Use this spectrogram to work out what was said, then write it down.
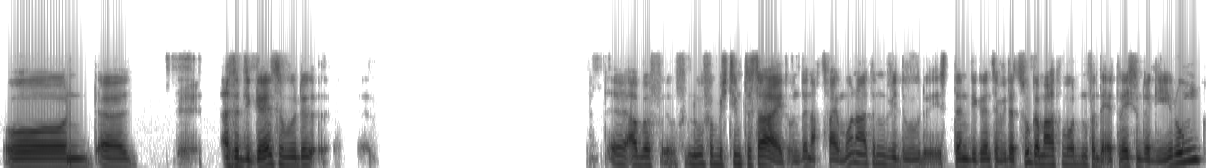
und äh, also die Grenze wurde äh, aber f- nur für bestimmte Zeit. Und dann nach zwei Monaten ist dann die Grenze wieder zugemacht worden von der eritreischen Regierung,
